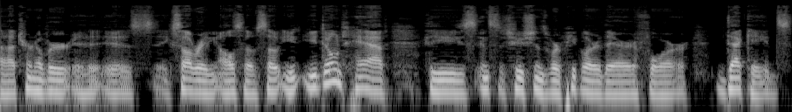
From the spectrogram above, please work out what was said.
uh, turnover is accelerating also. So you, you don't have these institutions where people are there for decades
